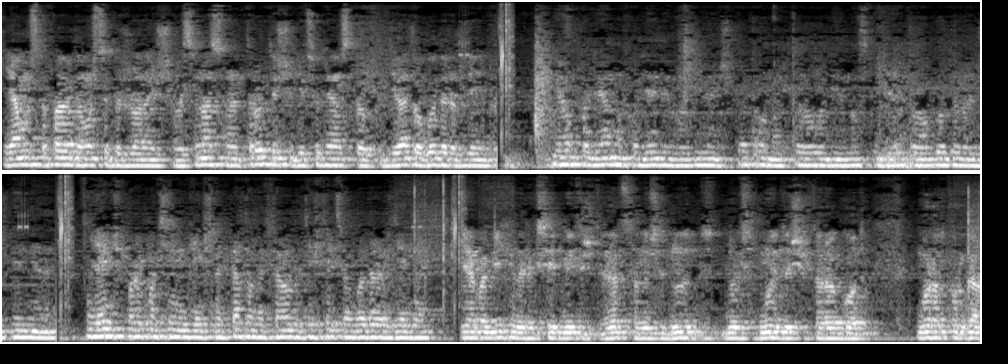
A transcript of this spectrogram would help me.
Я Мустафаев Дамур Сабиржанович, 18.02.1999 года рождения. Я Полянов Валерий Владимирович, 5.02.99 года рождения. Я Чапарык Максим Евгеньевич, 5.02.2003 года рождения. Я Бабихин Алексей Дмитриевич, 12.07.2002 год. Город Курган.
